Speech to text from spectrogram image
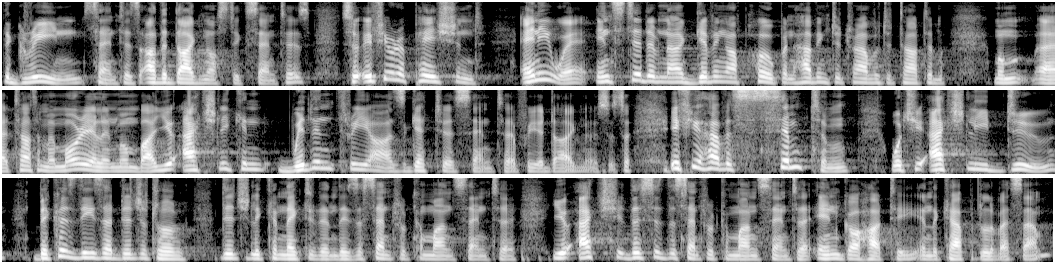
the green centers, are the diagnostic centers. So if you're a patient anywhere, instead of now giving up hope and having to travel to Tata, uh, Tata Memorial in Mumbai, you actually can, within three hours, get to a center for your diagnosis. So if you have a symptom, what you actually do, because these are digital, digitally connected and there's a central command center, you actually, this is the central command center in Guwahati, in the capital of Assam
